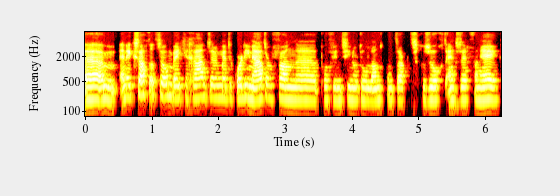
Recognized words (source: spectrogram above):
Um, en ik zag dat zo een beetje gaan toen ik met de coördinator van uh, provincie Noord-Holland contact gezocht en gezegd van hé, hey,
